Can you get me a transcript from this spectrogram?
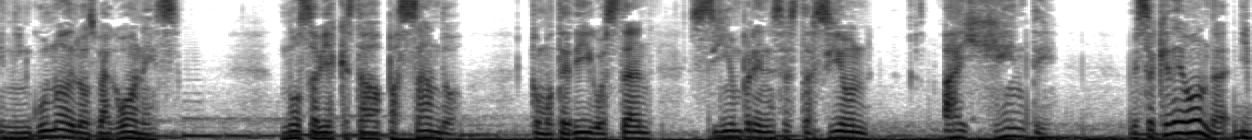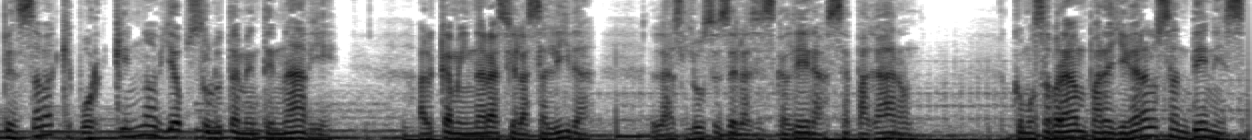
en ninguno de los vagones. No sabía qué estaba pasando, como te digo, están siempre en esa estación. Hay gente. Me saqué de onda y pensaba que por qué no había absolutamente nadie. Al caminar hacia la salida, las luces de las escaleras se apagaron. Como sabrán, para llegar a los andenes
